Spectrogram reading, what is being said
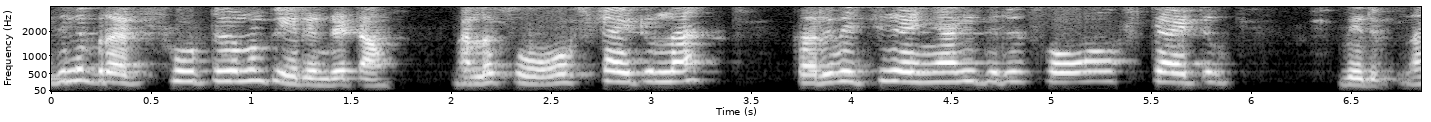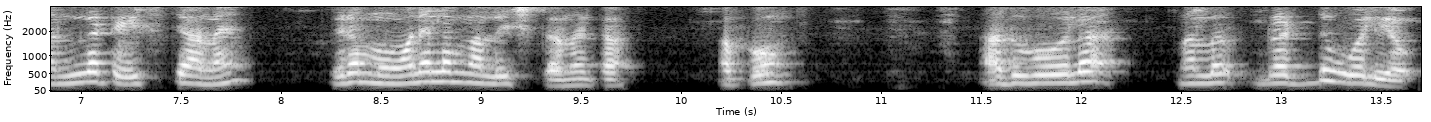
ഇതിന് ബ്രെഡ് ഫ്രൂട്ട് എന്നും പേരുണ്ട് കേട്ടോ. നല്ല സോഫ്റ്റ് ആയിട്ടുള്ള കറി വെച്ച് കഴിഞ്ഞാൽ ഇതൊരു സോഫ്റ്റ് ആയിട്ട് വരും. നല്ല ടേസ്റ്റ് ആണ്. ഇവിടെ മോനെല്ലാം നല്ല ഇഷ്ടമാണ് കേട്ടോ. അപ്പോൾ അതുപോലെ നല്ല ബ്രെഡ് പോലെയാവും.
